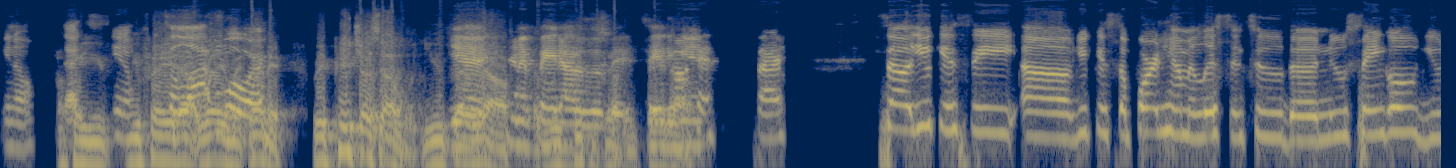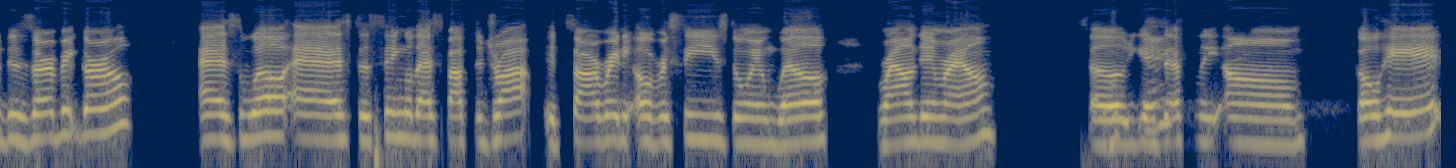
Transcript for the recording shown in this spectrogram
You know, that's Okay, you, you, know, you it's a lot more. wait, wait. Repeat yourself. You Yeah, fade you out. kinda fade out a little bit. yourself. Say it Fade again. Okay, sorry. So you can see, um, you can support him and listen to the new single "You Deserve It, Girl," as well as the single that's about to drop. It's already overseas, doing well, round and round. So you can definitely um go ahead,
